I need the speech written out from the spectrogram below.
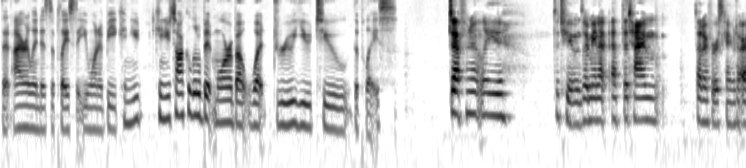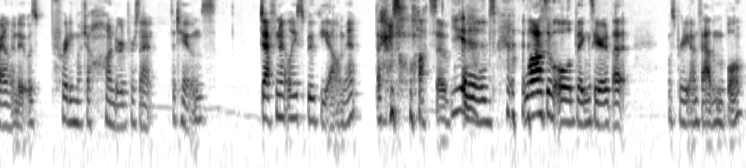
that Ireland is the place that you want to be. Can you can you talk a little bit more about what drew you to the place? Definitely the tunes. I mean, at, at the time that I first came to Ireland, it was pretty much 100% the tunes. Definitely spooky element. There's lots of Yeah. old, lots of old things here that was pretty unfathomable.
